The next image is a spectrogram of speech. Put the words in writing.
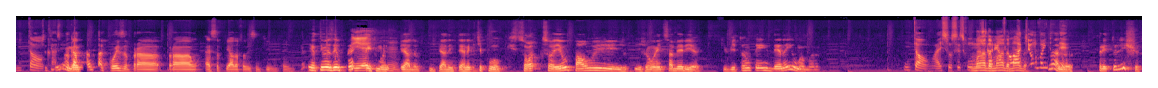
Então, Você tem cara. que explicar tanta coisa pra, pra essa piada fazer sentido, entende? Eu tenho um exemplo é- perfeito, mano, hum. de piada, de piada interna, que, tipo, só, só eu, Paulo e, e João a gente saberia. Que Vitor não tem ideia nenhuma, mano. Então, aí se vocês Manda, começarem a manda, falar manda. aqui, eu não vou entender. Mano, preto lixo.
